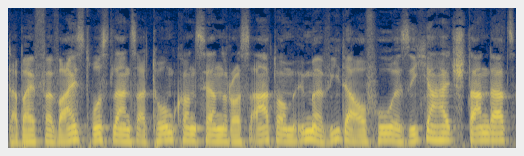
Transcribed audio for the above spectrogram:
Dabei verweist Russlands Atomkonzern Rosatom immer wieder auf hohe Sicherheitsstandards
